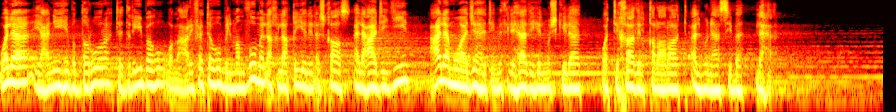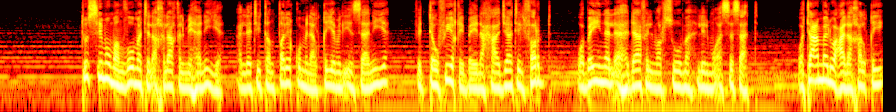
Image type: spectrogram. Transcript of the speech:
ولا يعنيه بالضرورة تدريبه ومعرفته بالمنظومة الأخلاقية للأشخاص العاديين على مواجهة مثل هذه المشكلات واتخاذ القرارات المناسبة لها. تسهم منظومة الأخلاق المهنية التي تنطلق من القيم الإنسانية في التوفيق بين حاجات الفرد وبين الأهداف المرسومة للمؤسسات. وتعمل على خلق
